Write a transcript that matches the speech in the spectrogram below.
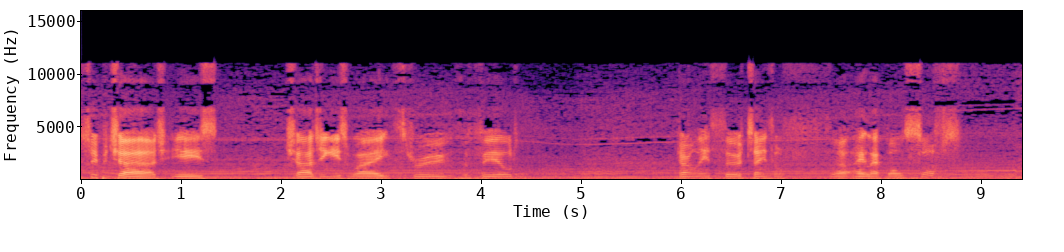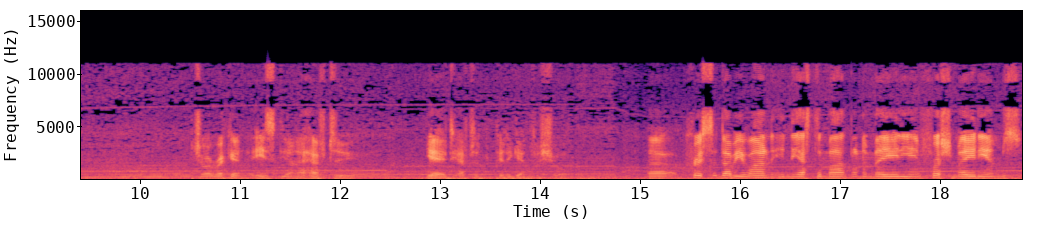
Supercharge is charging his way through the field. Currently in 13th on uh, A lap old softs. Which I reckon he's going to have to, yeah, have to pit again for sure. Uh, Chris W1 in the Aston Martin on the medium, fresh mediums.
